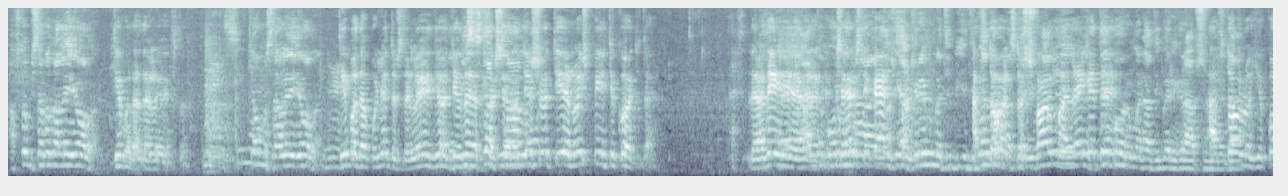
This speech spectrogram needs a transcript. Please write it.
Αυτό πιστεύω τα λέει όλα. Τίποτα δεν λέει αυτό. Ναι, Και σήμερα. όμως τα λέει όλα. Ναι. Τίποτα απολύτως δεν λέει, διότι Επίσης δεν θα κάτι σε άλλο. ρωτήσω τι εννοείς ποιητικότητα. Δηλαδή, Ε, αν δεν ε, μπορούμε ξέρεις τι να κάνεις. διακρίνουμε την ποιητικότητα Αυτό που μας το περιβάλλει, σφάλμα λέγεται- Δεν μπορούμε να την περιγράψουμε. Αυτό μετά. λογικό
